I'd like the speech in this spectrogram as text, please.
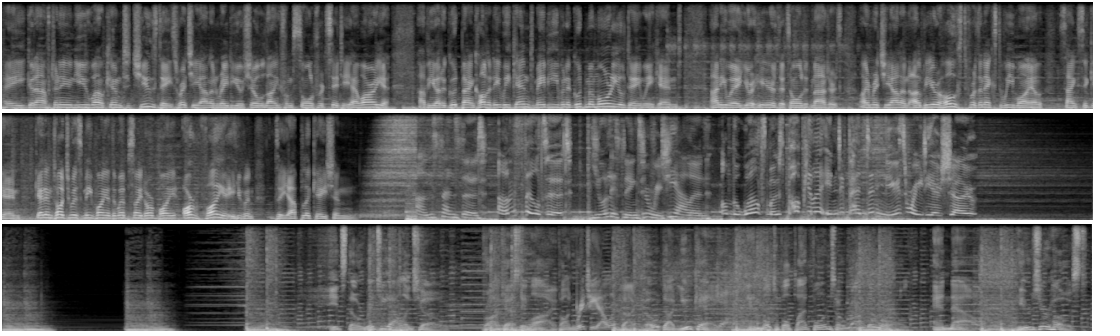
Hey, good afternoon, you. Welcome to Tuesday's Richie Allen radio show live from Salford City. How are you? Have you had a good bank holiday weekend? Maybe even a good Memorial Day weekend? Anyway, you're here, that's all that matters. I'm Richie Allen. I'll be your host for the next wee while. Thanks again. Get in touch with me via the website or by or via even the application. Uncensored, unfiltered. You're listening to Richie Allen on the world's most popular independent news radio show. It's the Richie Allen Show. Broadcasting live on richieallen.co.uk and multiple platforms around the world. And now, here's your host,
